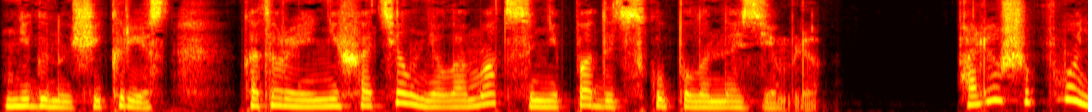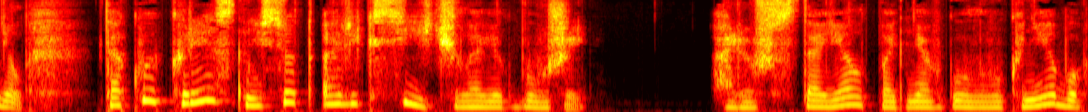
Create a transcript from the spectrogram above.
негнущий крест, который не хотел ни ломаться, ни падать с купола на землю. Алеша понял, такой крест несет Алексей, человек Божий. Алеша стоял, подняв голову к небу,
